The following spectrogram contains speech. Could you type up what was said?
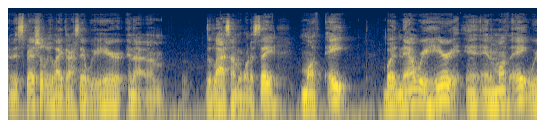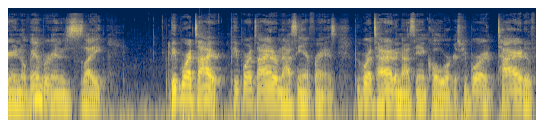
And especially like i said we're here and I, um, the last time i'm going to say month eight but now we're here in, in month eight we're in november and it's like People are tired. People are tired of not seeing friends. People are tired of not seeing coworkers. People are tired of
